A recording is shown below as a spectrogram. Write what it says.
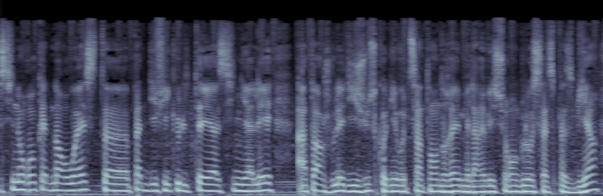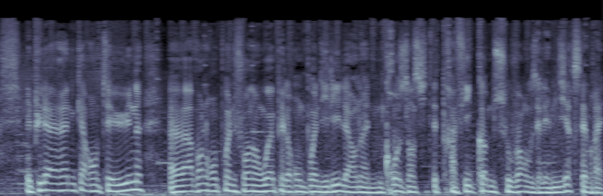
Sinon, rocade nord-ouest, pas de difficulté à signaler, à part, je vous l'ai dit, jusqu'au niveau de Saint-André, mais l'arrivée sur Anglo, ça se passe bien. Et puis la RN 41, euh, avant le rond-point de Fournon-Web et le rond-point d'Illy, là, on a une grosse densité de trafic, comme souvent, vous allez me dire, c'est vrai.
